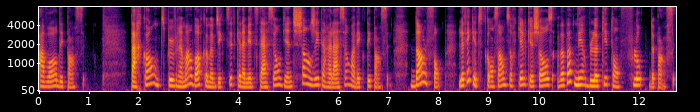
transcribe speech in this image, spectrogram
avoir des pensées. Par contre, tu peux vraiment avoir comme objectif que la méditation vienne changer ta relation avec tes pensées. Dans le fond, le fait que tu te concentres sur quelque chose ne va pas venir bloquer ton flot de pensées.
